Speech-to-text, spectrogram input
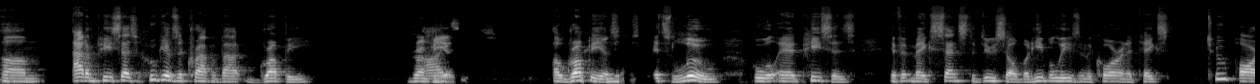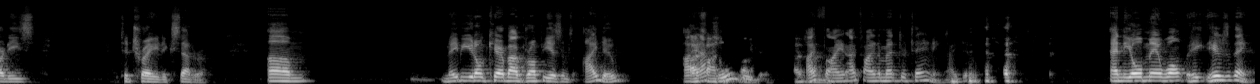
Um, Adam P says, "Who gives a crap about Grumpy? Grumpy I- is Oh, Grumpy is. It's Lou who will add pieces if it makes sense to do so, but he believes in the core, and it takes two parties to trade, etc. Um, maybe you don't care about Grumpyisms. I do. I, I find them absolutely do. I I find find I find him entertaining. I do. and the old man won't. He, here's the thing:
